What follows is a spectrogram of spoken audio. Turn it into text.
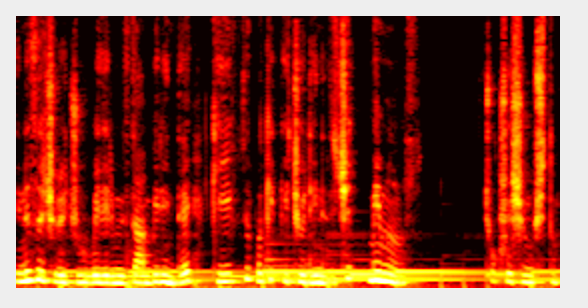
Deniz aşırı cubelerimizden birinde keyifli vakit geçirdiğiniz için memnunuz. Çok şaşırmıştım.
